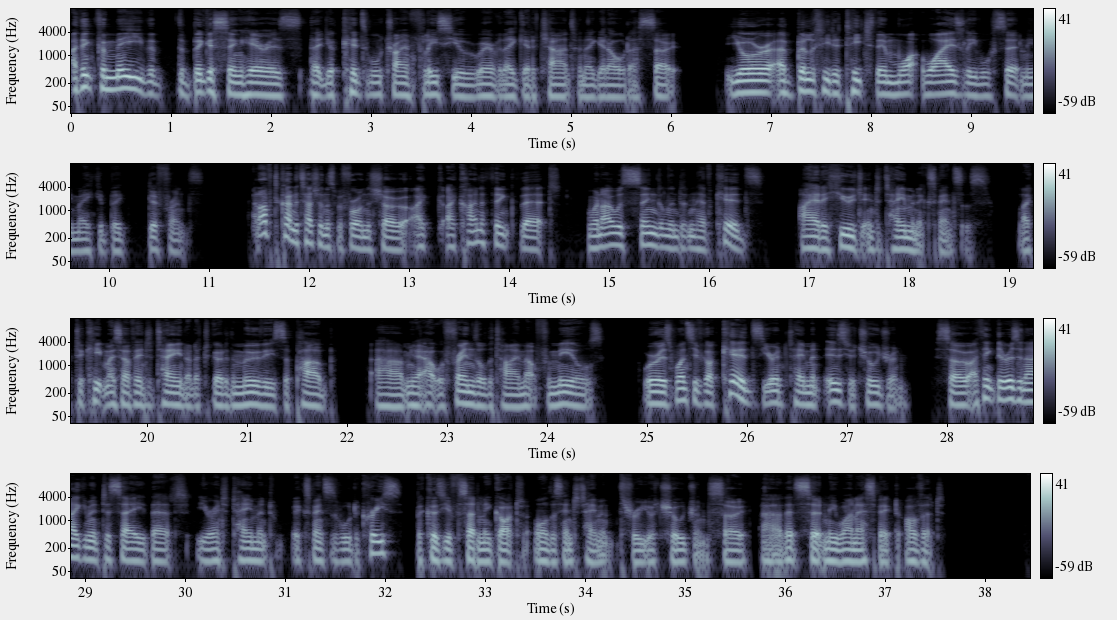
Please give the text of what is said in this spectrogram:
I think for me, the the biggest thing here is that your kids will try and fleece you wherever they get a chance when they get older. So your ability to teach them what wisely will certainly make a big difference. And I've kind of touched on this before on the show. I I kind of think that when I was single and didn't have kids, I had a huge entertainment expenses. Like to keep myself entertained, I'd have to go to the movies, the pub, um, you know, out with friends all the time, out for meals. Whereas once you've got kids, your entertainment is your children. So I think there is an argument to say that your entertainment expenses will decrease because you've suddenly got all this entertainment through your children. So uh, that's certainly one aspect of it.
